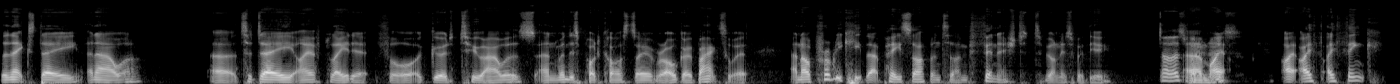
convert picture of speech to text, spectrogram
The next day, an hour. Uh, today, I have played it for a good two hours, and when this podcast's over, I'll go back to it, and I'll probably keep that pace up until I'm finished. To be honest with you, Oh, that's very Um, I- nice. I I, I think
